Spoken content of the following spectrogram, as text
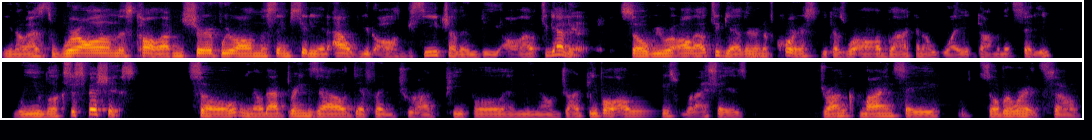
you know, as we're all on this call, I'm sure if we were all in the same city and out, we'd all see each other and be all out together. Yeah. So we were all out together, and of course, because we're all black in a white dominant city, we look suspicious. So, you know, that brings out different drunk people. And, you know, drunk people always, what I say is, drunk minds say sober words. So,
